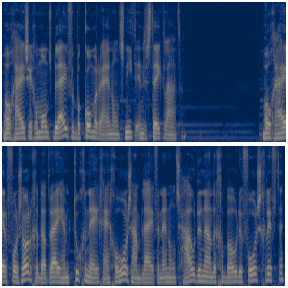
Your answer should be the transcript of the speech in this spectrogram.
Mogen hij zich om ons blijven bekommeren en ons niet in de steek laten. Mogen Hij ervoor zorgen dat wij Hem toegenegen en gehoorzaam blijven en ons houden aan de geboden voorschriften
